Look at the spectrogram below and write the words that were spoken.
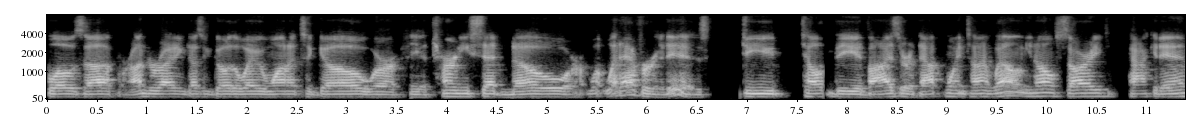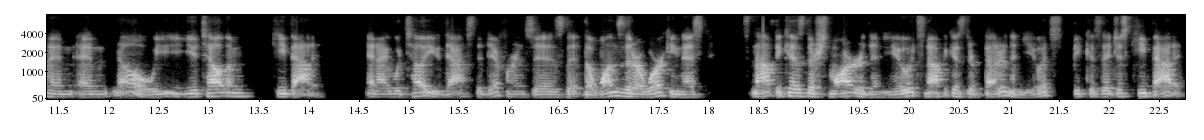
blows up or underwriting doesn't go the way we want it to go or the attorney said no or whatever it is. Do you tell the advisor at that point in time well you know sorry pack it in and and no you, you tell them keep at it and i would tell you that's the difference is that the ones that are working this it's not because they're smarter than you it's not because they're better than you it's because they just keep at it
